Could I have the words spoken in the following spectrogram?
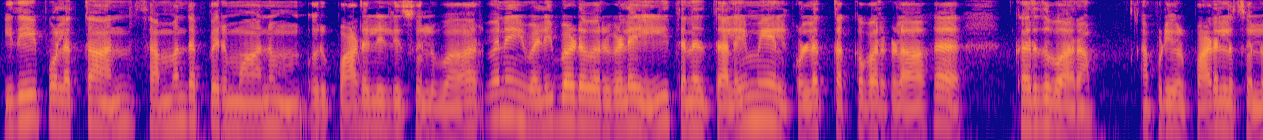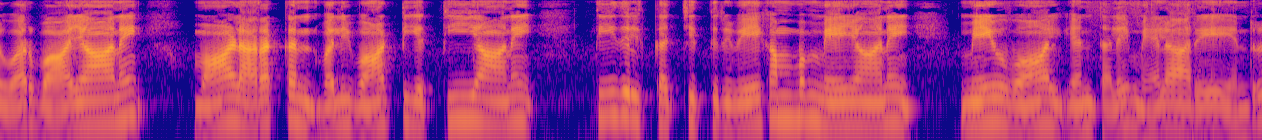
இதே போலத்தான் சம்பந்த பெருமானும் ஒரு பாடலில் சொல்லுவார் இவனை வழிபடுவர்களை தனது தலைமையில் கொள்ளத்தக்கவர்களாக கருதுவாராம். அப்படி ஒரு பாடலில் சொல்லுவார் வாயானை வாழ் அரக்கன் வழி வாட்டிய தீயானை தீதில் கச்சி திரு வேகம்பம் மேயானை மேவுவாள் என் தலை மேலாரே என்று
